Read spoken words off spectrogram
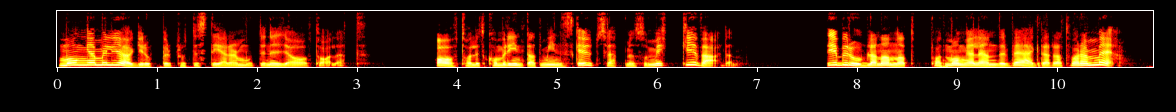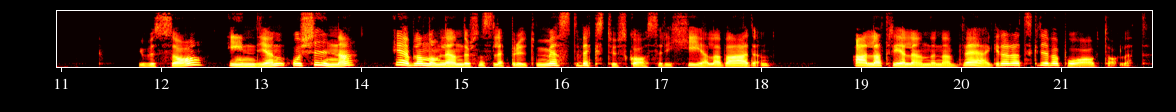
Många miljögrupper protesterar mot det nya avtalet. Avtalet kommer inte att minska utsläppen så mycket i världen. Det beror bland annat på att många länder vägrar att vara med. USA, Indien och Kina är bland de länder som släpper ut mest växthusgaser i hela världen. Alla tre länderna vägrar att skriva på avtalet.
